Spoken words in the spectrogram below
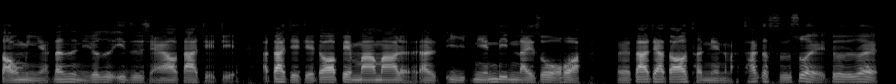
着迷啊，但是你就是一直想要大姐姐啊，大姐姐都要变妈妈了，呃，以年龄来说的话，呃，大家都要成年了嘛，差个十岁，对不对？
